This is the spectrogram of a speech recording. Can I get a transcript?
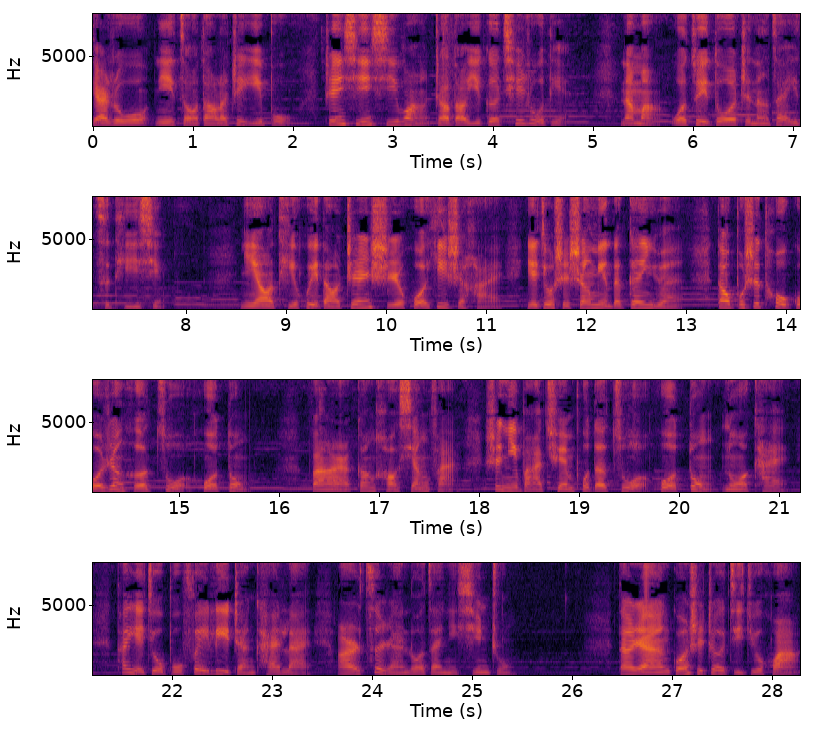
假如你走到了这一步，真心希望找到一个切入点。那么，我最多只能再一次提醒，你要体会到真实或意识海，也就是生命的根源，倒不是透过任何做或动，反而刚好相反，是你把全部的做或动挪开，它也就不费力展开来，而自然落在你心中。当然，光是这几句话，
